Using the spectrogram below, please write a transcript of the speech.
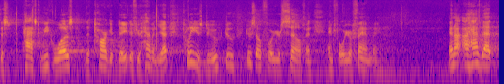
This past week was the target date. If you haven't yet, please do. Do, do so for yourself and, and for your family. And I, I have that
